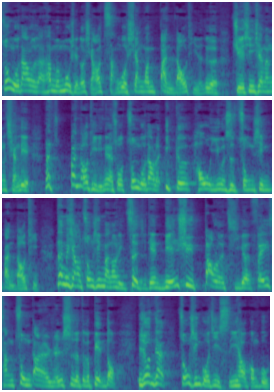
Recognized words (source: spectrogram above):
中国大陆呢，他们目前都想要掌握相关半导体的这个决心相当的强烈。那半导体里面来说，中国到了一哥，毫无疑问是中芯半导体。但没想到中芯半导体这几天连续爆了几个非常重大的人事的这个变动。也就是你看，中芯国际十一号公布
